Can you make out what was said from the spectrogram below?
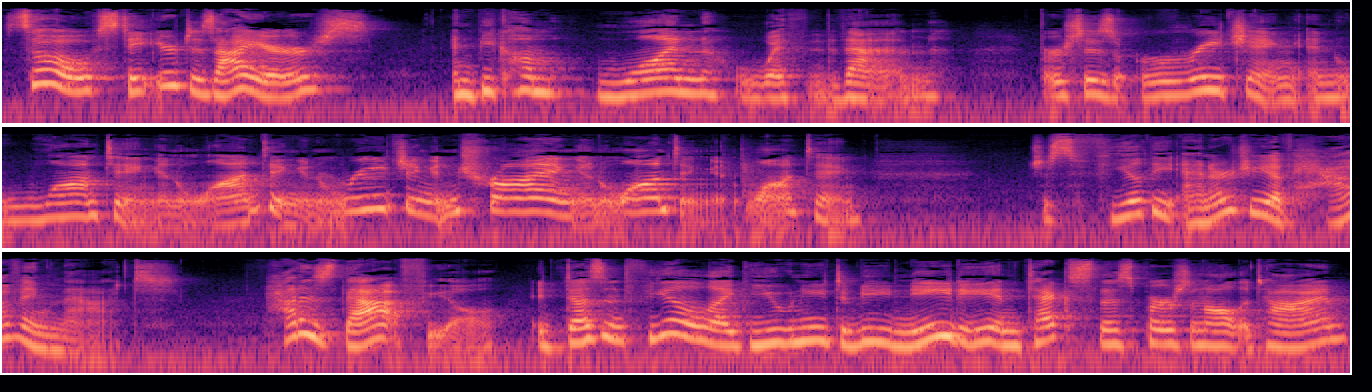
So state your desires and become one with them versus reaching and wanting and wanting and reaching and trying and wanting and wanting. Just feel the energy of having that. How does that feel? It doesn't feel like you need to be needy and text this person all the time.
